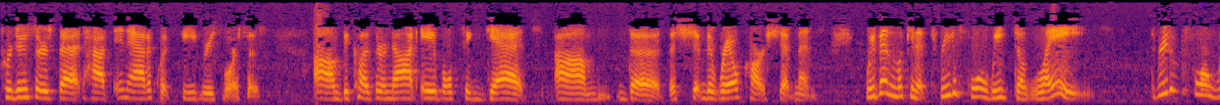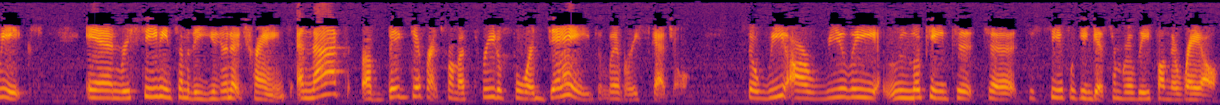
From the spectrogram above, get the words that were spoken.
producers that have inadequate feed resources um, because they're not able to get um, the the ship, the rail car shipments. We've been looking at three to four week delays, three to four weeks in receiving some of the unit trains, and that's a big difference from a three to four day delivery schedule. So we are really looking to, to, to see if we can get some relief on the rail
